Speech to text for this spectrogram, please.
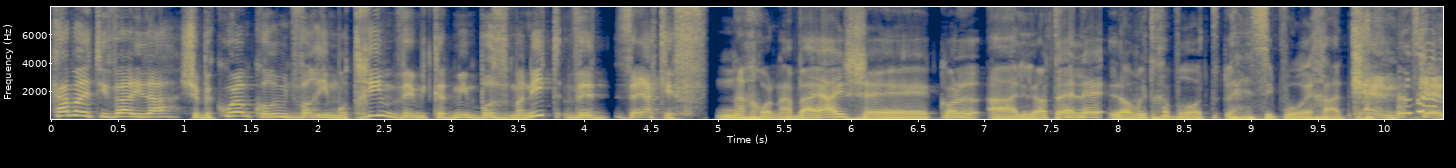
כמה נתיבי עלילה שבכולם קורים דברים מותחים והם מתקדמים בו זמנית, וזה היה כיף. נכון, הבעיה היא שכל העלילות האלה לא מתחברות לסיפור אחד. כן, כן.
